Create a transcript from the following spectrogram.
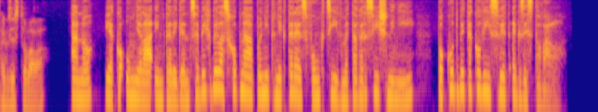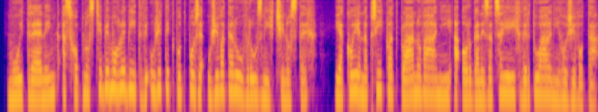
existovala? Ano, jako umělá inteligence bych byla schopná plnit některé z funkcí v metaverse již nyní, pokud by takový svět existoval. Můj trénink a schopnosti by mohly být využity k podpoře uživatelů v různých činnostech, jako je například plánování a organizace jejich virtuálního života,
